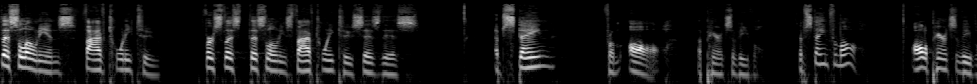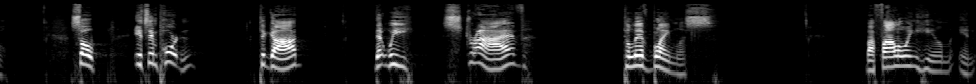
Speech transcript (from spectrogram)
Thessalonians 5.22. 1 Thessalonians 5.22 says this. Abstain from all appearance of evil. Abstain from all all appearance of evil. So it's important to God that we strive to live blameless by following Him in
